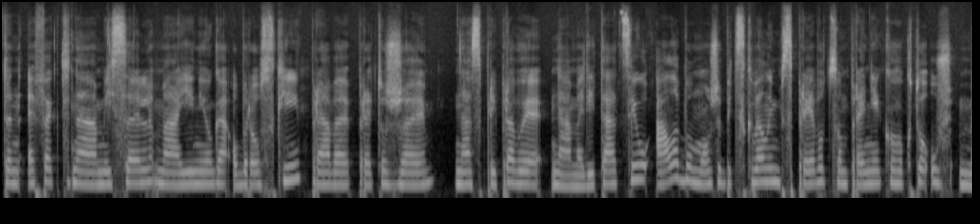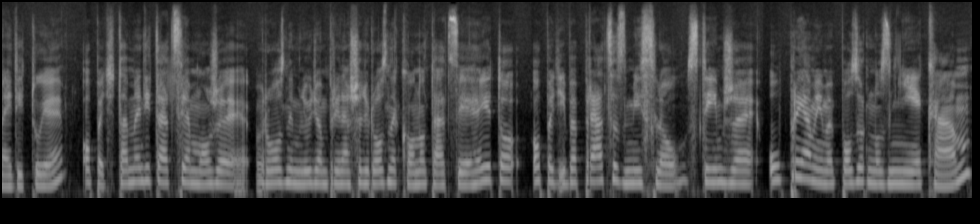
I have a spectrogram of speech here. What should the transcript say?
Ten efekt na myseľ má yin yoga obrovský, práve preto, že nás pripravuje na meditáciu alebo môže byť skvelým sprievodcom pre niekoho, kto už medituje. Opäť, tá meditácia môže rôznym ľuďom prinášať rôzne konotácie. Hej, je to opäť iba práca s mysľou, s tým, že upriamime pozornosť niekam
